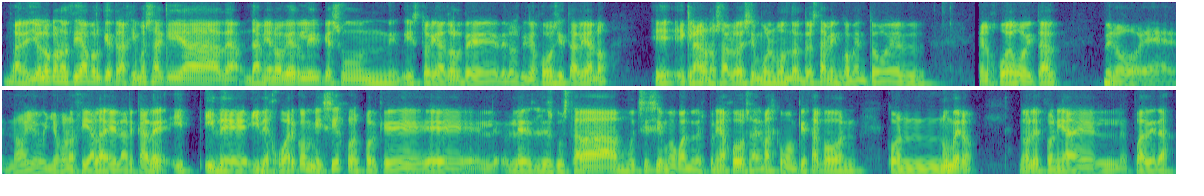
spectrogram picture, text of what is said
Vale, yo lo conocía porque trajimos aquí a Damiano Gerli, que es un historiador de, los videojuegos italiano, y, claro, nos habló de Simulmondo, entonces también comentó el, el juego y tal. Pero eh, no, yo, yo conocía el arcade y, de, y de jugar con mis hijos, porque eh, les, gustaba muchísimo cuando les ponía juegos. Además, como empieza con, con número, ¿no? Les ponía el. ¿Cuál era?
